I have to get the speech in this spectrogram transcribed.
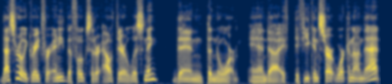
that's really great for any of the folks that are out there listening than the norm. And uh, if, if you can start working on that,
